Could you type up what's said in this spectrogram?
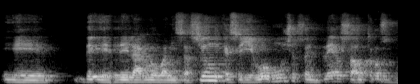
de, de, la globalización, que se llevó muchos empleos a otros,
